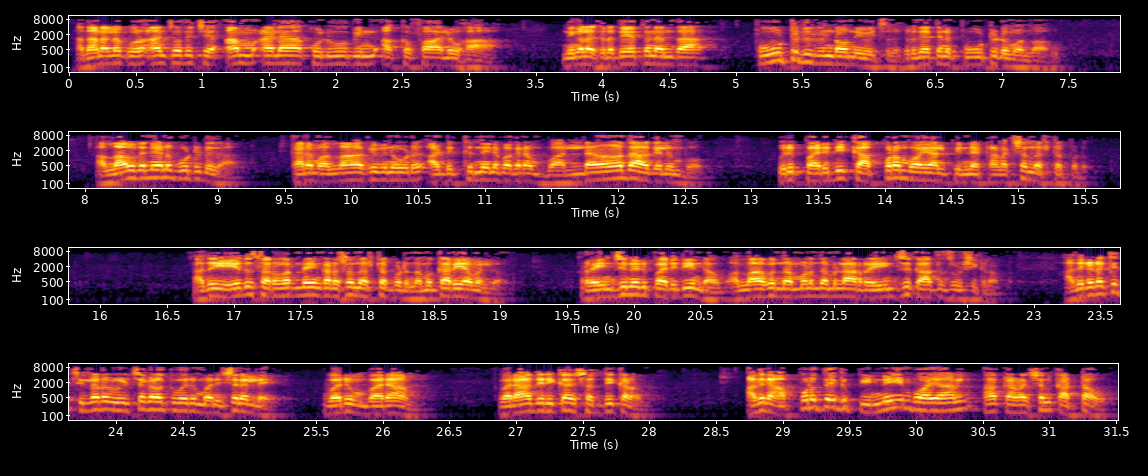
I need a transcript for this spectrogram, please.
അതാണല്ലോ ഖുർആൻ ചോദിച്ച് അം അല കുലൂബിൻ അക്ഫാലുഹ നിങ്ങളെ ഹൃദയത്തിന് എന്താ പൂട്ടിട്ടിട്ടുണ്ടോ എന്ന് ചോദിച്ചത്. ഹൃദയത്തിന് പൂട്ടിടും അള്ളാഹു. അള്ളാഹു തന്നെയാണ് പൂട്ടിടുക. കാരണം അള്ളാഹുവിനോട് അടുക്കുന്നതിന് പകരം വല്ലാതെ അകലുമ്പോൾ ഒരു പരിധിക്ക് അപ്പുറം പോയാൽ പിന്നെ കണക്ഷൻ നഷ്ടപ്പെടും. അത് ഏത് സെർവറിന്റെയും കണക്ഷൻ നഷ്ടപ്പെടും. നമുക്കറിയാമല്ലോ. റേഞ്ചിന് ഒരു പരിധി ഉണ്ടാവും. അള്ളാഹു നമ്മളും തമ്മിൽ ആ റേഞ്ച് കാത്തു സൂക്ഷിക്കണം. അതിനിടയ്ക്ക് ചില്ലറ വീഴ്ചകളൊക്കെ വരും. മനുഷ്യനല്ലേ? വരും വരാം. വരാതിരിക്കാൻ ശ്രദ്ധിക്കണം. അതിനപ്പുറത്തേക്ക് പിന്നെയും പോയാൽ ആ കണക്ഷൻ കട്ടാവും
